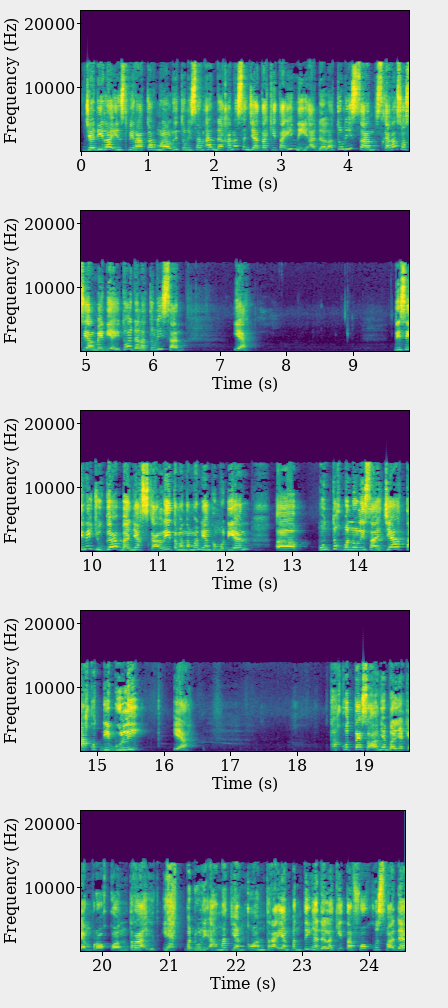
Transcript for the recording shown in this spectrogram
Jadilah inspirator melalui tulisan Anda karena senjata kita ini adalah tulisan. Sekarang sosial media itu adalah tulisan. Ya. Di sini juga banyak sekali teman-teman yang kemudian uh, untuk menulis saja takut dibully. Ya. Takut teh soalnya banyak yang pro kontra gitu. Ya, peduli amat yang kontra. Yang penting adalah kita fokus pada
